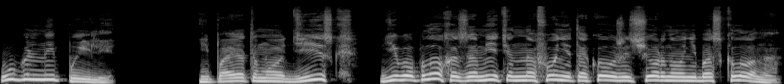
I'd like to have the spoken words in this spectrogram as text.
угольной пыли. И поэтому диск его плохо заметен на фоне такого же черного небосклона.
